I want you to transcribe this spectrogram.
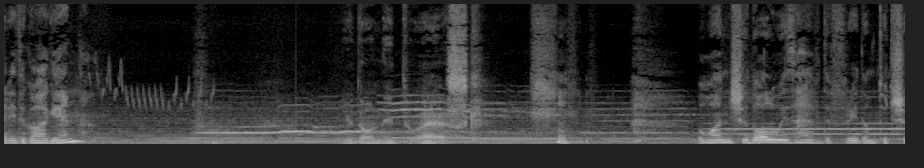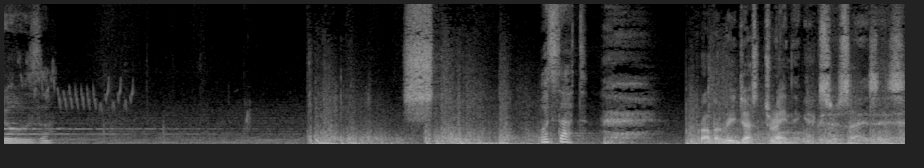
Ready to go again? You don't need to ask. One should always have the freedom to choose. Shh. What's that? Probably just training exercises.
